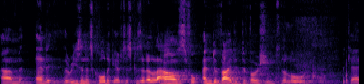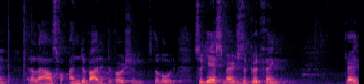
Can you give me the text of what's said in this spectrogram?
Um, and the reason it's called a gift is because it allows for undivided devotion to the Lord. Okay? It allows for undivided devotion to the Lord. So, yes, marriage is a good thing. Okay?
